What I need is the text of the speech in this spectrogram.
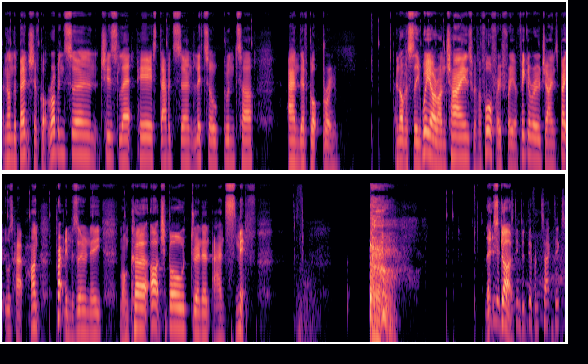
And on the bench, they've got Robinson, Chislett, Pierce, Davidson, Little, Gunter, and they've got Broom. And obviously, we are unchanged with a 4 3 3 of Vigouroux, James, Beckles, Happe, Hunt, Pratley, Mizouni, Moncur, Archibald, Drinan, and Smith. Let's go. Into different tactics,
